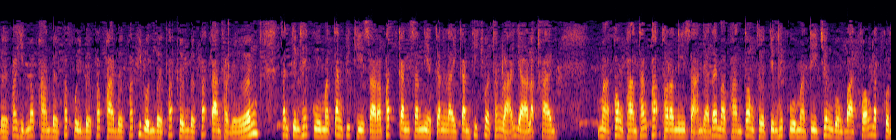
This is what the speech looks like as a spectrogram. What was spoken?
เบิกพระหินมะพานเบิกพระพุยเบิกพระพายเบิกพระพิรุณเบิกพระเพิงเบิกพระการเถลิงท่านจึงให้กูมาตั้งพิธีสารพัดกันเสนียดจันไรกันที่ชั่วทั้งหลายอย่าละคาย มาพ่องผ่านทั้งพระธรณีสารอย่าได้มาผ่านต้องเธอจึงให้กูมาตีเชื่องบ่งบาดคล้องรัดขน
